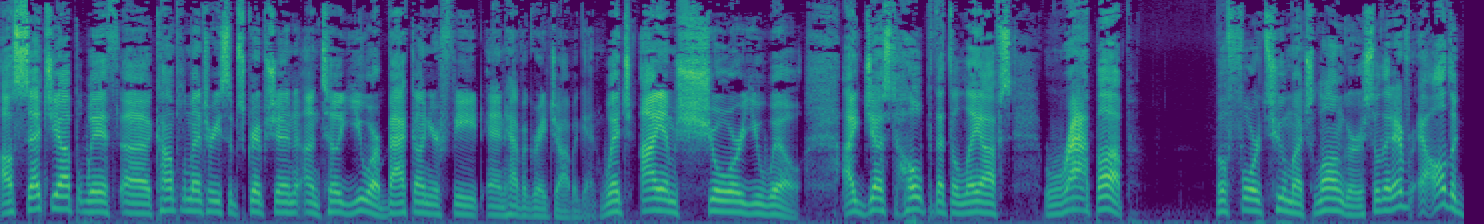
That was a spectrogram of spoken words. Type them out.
I'll set you up with a complimentary subscription until you are back on your feet and have a great job again, which I am sure you will. I just hope that the layoffs wrap up before too much longer so that every, all the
